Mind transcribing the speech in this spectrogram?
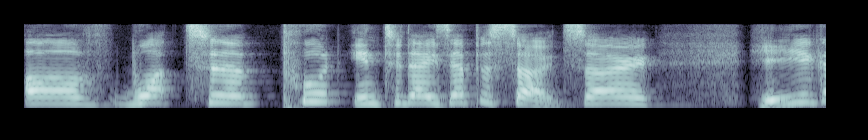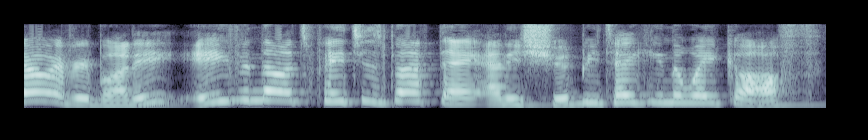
of what to put in today's episode. So here you go, everybody. Even though it's Peach's birthday and he should be taking the week off,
